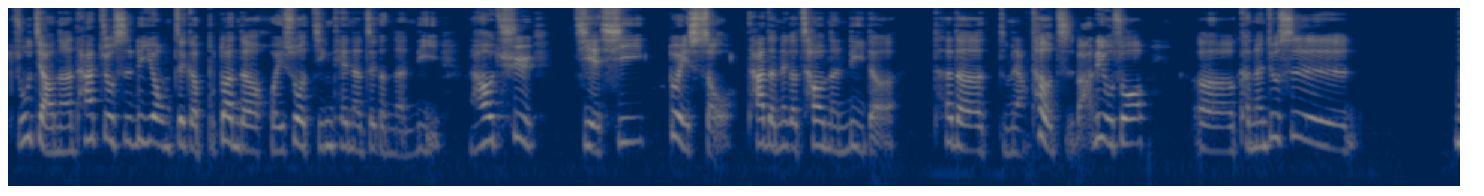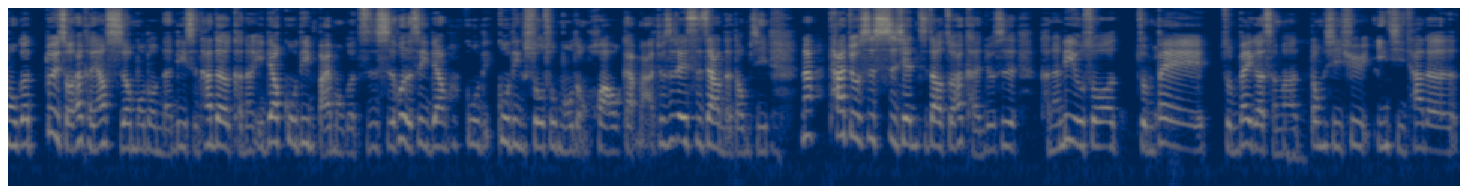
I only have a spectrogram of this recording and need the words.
主角呢，他就是利用这个不断的回溯今天的这个能力，然后去解析对手他的那个超能力的他的怎么样特质吧。例如说，呃，可能就是。某个对手他可能要使用某种能力时，他的可能一定要固定摆某个姿势，或者是一定要固定固定说出某种话或干嘛，就是类似这样的东西。那他就是事先知道之后，他可能就是可能例如说准备准备个什么东西去引起他的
